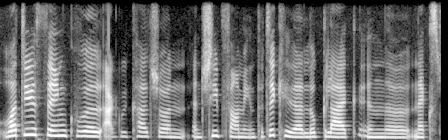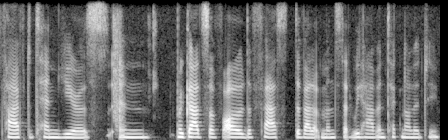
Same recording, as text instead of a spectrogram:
what do you think will agriculture and, and sheep farming in particular look like in the next five to 10 years in regards of all the fast developments that we have in technology?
